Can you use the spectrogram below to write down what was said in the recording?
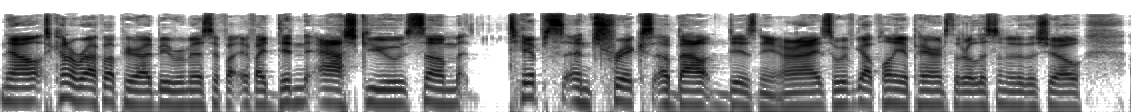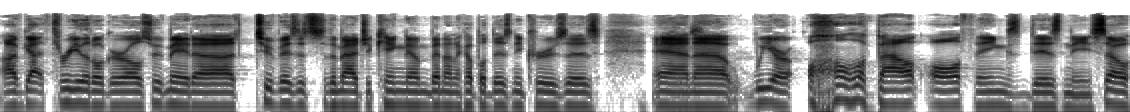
Now, to kind of wrap up here, I'd be remiss if I, if I didn't ask you some tips and tricks about Disney. All right. So we've got plenty of parents that are listening to the show. I've got three little girls. We've made uh, two visits to the Magic Kingdom, been on a couple Disney cruises, and uh, we are all about all things Disney. So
